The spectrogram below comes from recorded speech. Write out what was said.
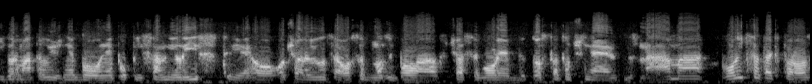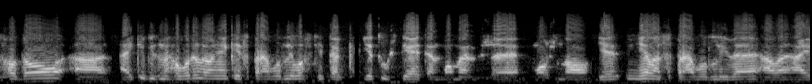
Igor Matovič nebol nepopísaný list. Jeho očarujúca osobnosť bola v čase volieb dostatočne známa. Volič sa takto rozhodol a aj keby sme hovorili o nejakej spravodlivosti, tak je tu vždy aj ten moment, že možno je nielen spravodlivé, ale aj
